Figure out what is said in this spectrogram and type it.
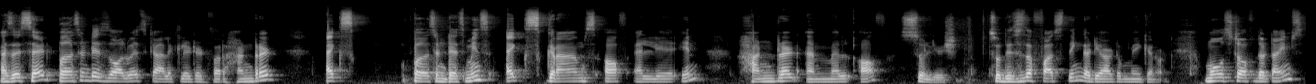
As I said, percentage is always calculated for 100. X percentage means X grams of LA in 100 ml of solution. So this is the first thing that you have to make a note. Most of the times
